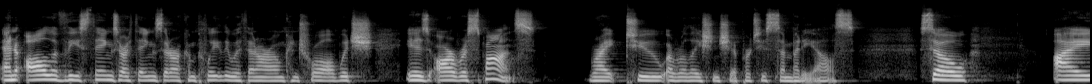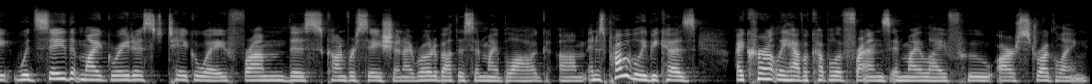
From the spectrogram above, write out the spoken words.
And all of these things are things that are completely within our own control, which is our response, right, to a relationship or to somebody else. So I would say that my greatest takeaway from this conversation, I wrote about this in my blog, um, and it's probably because I currently have a couple of friends in my life who are struggling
